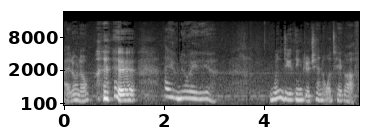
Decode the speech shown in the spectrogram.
I don't know. I have no idea. When do you think your channel will take off?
